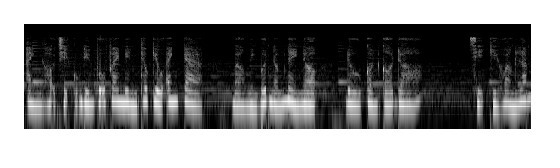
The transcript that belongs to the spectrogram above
Anh họ chị cũng đến vỗ vai mình theo kiểu anh cả, bảo mình bớt nấm này nọ, đâu còn có đó. Chị thì hoàng lắm,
